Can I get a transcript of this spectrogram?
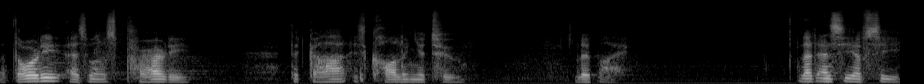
authority as well as priority that God is calling you to live by. Let NCFC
